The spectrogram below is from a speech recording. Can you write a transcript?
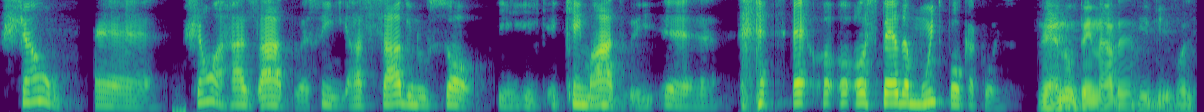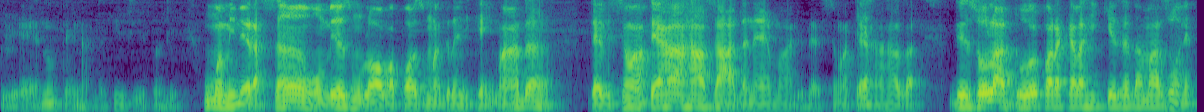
chão, é, chão arrasado, assim, assado no sol, e, e queimado, e, é, é, hospeda muito pouca coisa. É, não tem nada que vivo ali, é, não tem nada que vivo ali. Uma mineração, ou mesmo logo após uma grande queimada, deve ser uma terra arrasada, né, Mário? Deve ser uma terra é. arrasada. Desolador para aquela riqueza da Amazônia.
